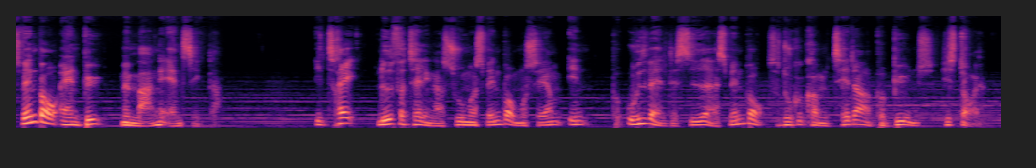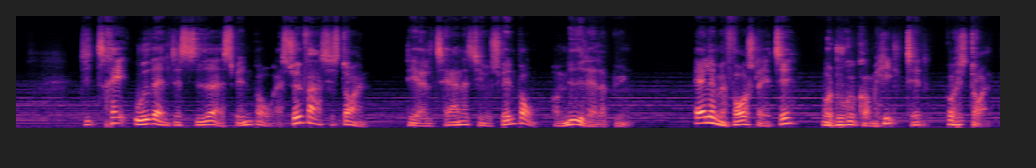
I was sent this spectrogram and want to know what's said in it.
Svendborg er en by med mange ansigter. I tre lydfortællinger zoomer Svendborg Museum ind på udvalgte sider af Svendborg, så du kan komme tættere på byens historie. De tre udvalgte sider af Svendborg er søfartshistorien, det er Svendborg og Middelalderbyen. Alle med forslag til, hvor du kan komme helt tæt på historien.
